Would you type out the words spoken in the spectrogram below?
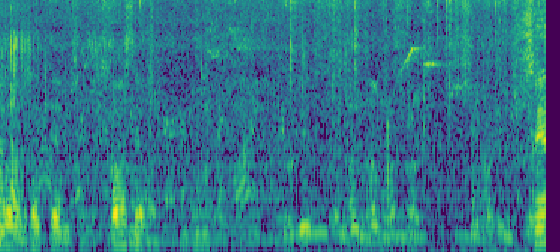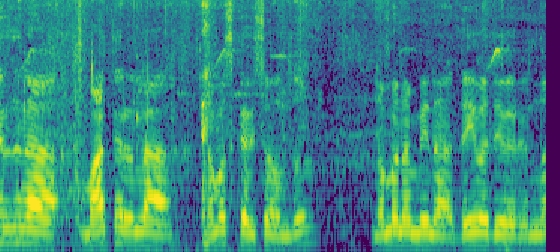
ನೋಡಿ ಸತ್ಯಾಂಶ ನಮಸ್ತೆ ಸೇರಿದಿನ ಮಾತೆರೆಲ್ಲ ನಮಸ್ಕರಿಸೋ ಒಂದು ನಮ್ಮ ನಮ್ಮಿನ ದೈವ ದೇವರನ್ನ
